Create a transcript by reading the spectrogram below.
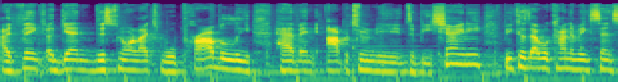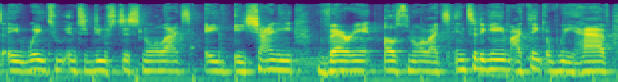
I think again this Snorlax will probably have an opportunity to be shiny because that would kind of make sense a way to introduce this Snorlax a, a shiny variant of Snorlax into the game. I think if we have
